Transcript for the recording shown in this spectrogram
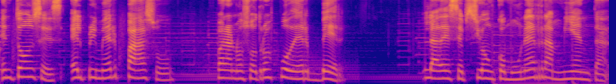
Entonces, el primer paso para nosotros poder ver la decepción como una herramienta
